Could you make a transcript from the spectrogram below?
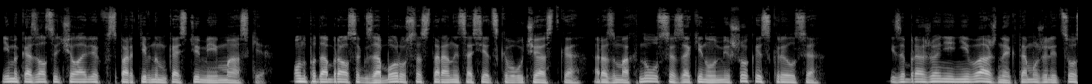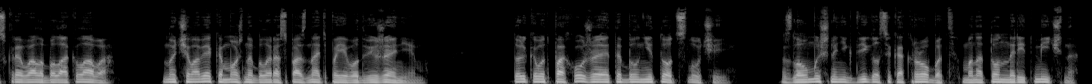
Им оказался человек в спортивном костюме и маске. Он подобрался к забору со стороны соседского участка, размахнулся, закинул мешок и скрылся, Изображение неважное, к тому же лицо скрывала балаклава, но человека можно было распознать по его движениям. Только вот, похоже, это был не тот случай. Злоумышленник двигался как робот, монотонно-ритмично.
